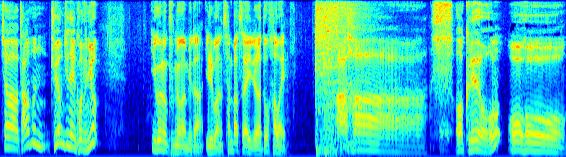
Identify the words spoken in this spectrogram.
자, 다음은 주영진 앵커는요? 이거는 분명합니다. 1번 3박 4일이라도 하와이. 아하. 어, 그래요? 오호.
